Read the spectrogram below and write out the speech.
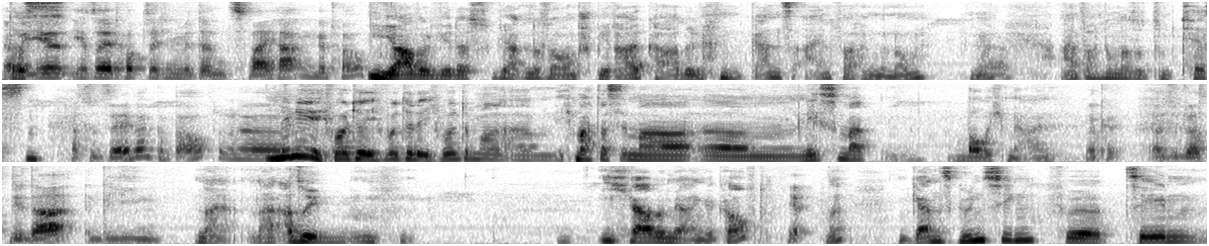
Aber ihr, ihr, seid hauptsächlich mit dann zwei Haken getaucht? Ja, weil wir das, wir hatten das auch am Spiralkabel, wir haben einen ganz einfachen genommen. Ne? Ja. Einfach nur mal so zum Testen. Hast du selber gebaut? Oder? Nee, nee, ich wollte, ich wollte, ich wollte mal, ähm, ich mache das immer, ähm, nächstes Mal baue ich mir ein. Okay, also du hast dir da geliehen? Nein, nein, also ich, ich habe mir einen gekauft. Ja. Ne? Einen ganz günstigen für 10,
